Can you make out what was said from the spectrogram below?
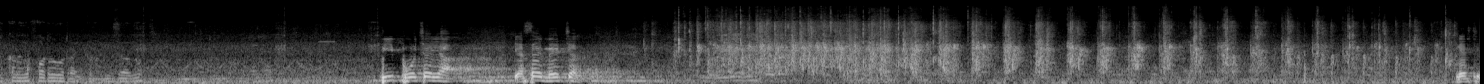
ఇక్కడ ఫోటో కూడా ఇక్కడ వీసాలు P Pochaiah SI Medchal next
